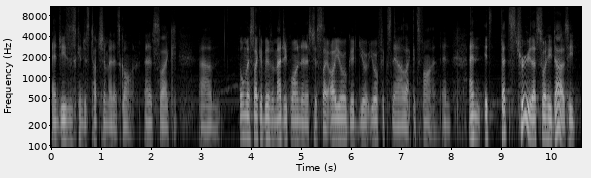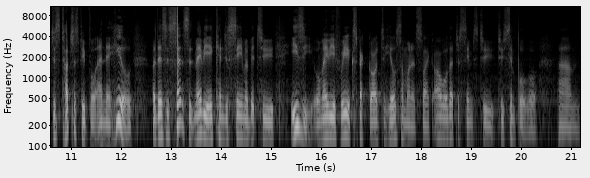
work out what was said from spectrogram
and Jesus can just touch them and it's gone. And it's like, um, almost like a bit of a magic wand and it's just like oh you're all good. You're, you're fixed now. Like it's fine. And and it's that's true. That's what he does. He just touches people and they're healed. But there's this sense that maybe it can just seem a bit too easy, or maybe if we expect God to heal someone, it's like, oh well, that just seems too too simple, or um,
